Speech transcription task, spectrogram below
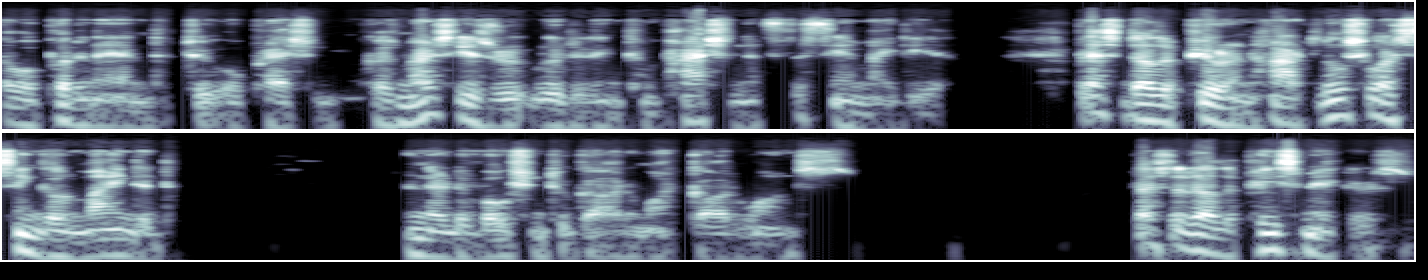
that will put an end to oppression. Because mercy is rooted in compassion. It's the same idea. Blessed are the pure in heart, those who are single minded in their devotion to God and what God wants. Blessed are the peacemakers.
